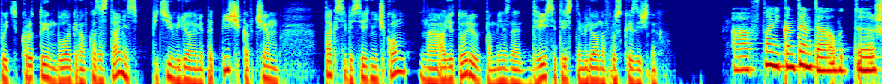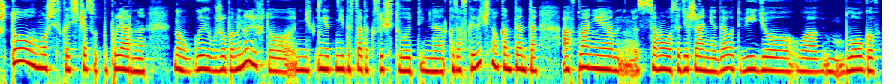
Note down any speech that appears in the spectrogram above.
быть крутым блогером в Казахстане с 5 миллионами подписчиков, чем так себе середнячком на аудиторию, там, я не знаю, 200-300 миллионов русскоязычных. А в плане контента, вот э, что вы можете сказать сейчас вот популярно? Ну, вы уже упомянули, что нет недостаток существует именно казахскоязычного контента, а в плане самого содержания, да, вот видео, блогов,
